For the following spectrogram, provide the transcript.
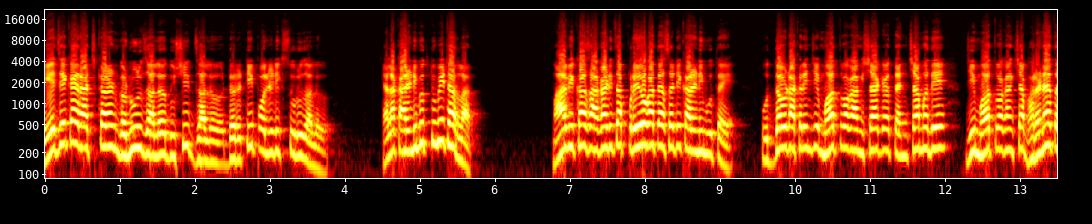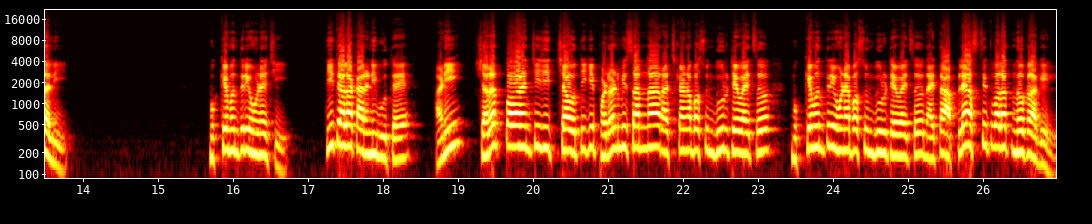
हे जे काय राजकारण गढूळ झालं दूषित झालं डर्टी पॉलिटिक्स सुरू झालं याला कारणीभूत तुम्ही ठरलात. महाविकास आघाडीचा प्रयोग हा त्यासाठी कारणीभूत आहे. उद्धव ठाकरेंची महत्वाकांक्षा किंवा त्यांच्यामध्ये जी महत्वाकांक्षा भरण्यात आली मुख्यमंत्री होण्याची ती त्याला कारणीभूत आहे. आणि शरद पवारांची जी इच्छा होती की फडणवीसांना राजकारणापासून दूर ठेवायचं मुख्यमंत्री होण्यापासून दूर ठेवायचं नाहीतर आपल्या अस्तित्वाला नक लागेल.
